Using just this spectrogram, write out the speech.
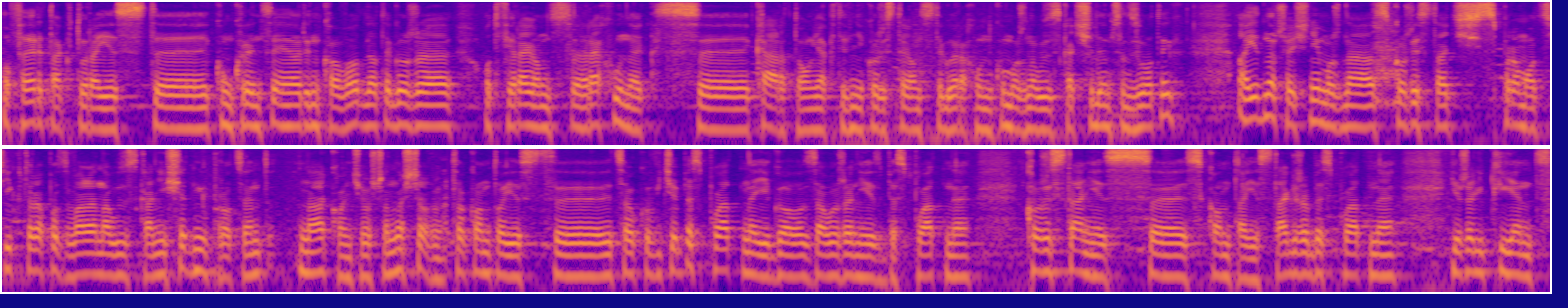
oferta, która jest e, konkurencyjna rynkowo, dlatego że otwierając rachunek z kartą i aktywnie korzystając z tego rachunku można uzyskać 700 zł, a jednocześnie można skorzystać z promocji, która pozwala na uzyskanie 7% na koncie oszczędnościowym. To konto jest e, całkowicie bezpłatne, jego założenie jest bezpłatne, korzystanie z, z konta jest także bezpłatne. Jeżeli klient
